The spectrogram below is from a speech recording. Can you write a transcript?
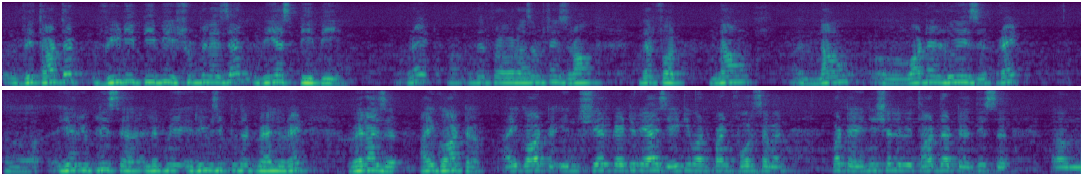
we thought that VDPB should be less than VSPB right? Therefore our assumption is wrong. Therefore now now uh, what I'll do is right uh, here you please uh, let me revisit to that value right? Whereas I got I got in shear criteria as 81.47 but initially we thought that this um,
